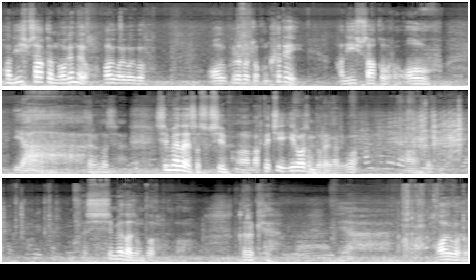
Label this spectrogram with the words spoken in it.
한 24급 나오겠네요. 아이고, 아이고, 아이고. 어, 그래도 조금 크대. 한 24급으로. 어우, 이야, 그래도 10m에서 수심, 어, 막대치 1호 정도로 해가지고, 어, 그, 10m 정도, 뭐, 그렇게, 이야, 아이고, 뭐,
